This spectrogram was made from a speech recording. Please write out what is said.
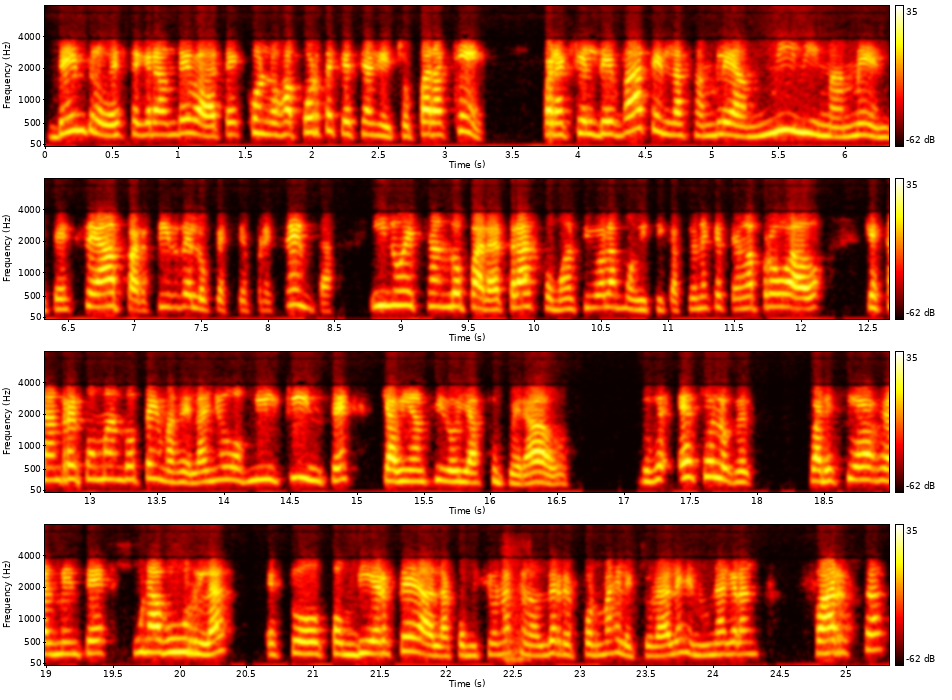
dentro de ese gran debate con los aportes que se han hecho. ¿Para qué? para que el debate en la Asamblea mínimamente sea a partir de lo que se presenta y no echando para atrás como han sido las modificaciones que se han aprobado, que están retomando temas del año 2015 que habían sido ya superados. Entonces, eso es lo que parecía realmente una burla. Esto convierte a la Comisión Nacional de Reformas Electorales en una gran farsa,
